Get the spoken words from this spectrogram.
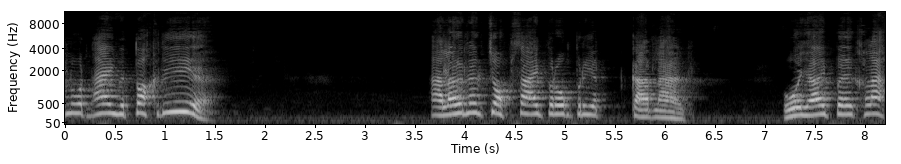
ខ្លួនឯងវាទាស់គ្នាឥឡូវនឹងចុះផ្សាយប្រងព្រាតកើតឡើងរួចហើយពេលខ្លះ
